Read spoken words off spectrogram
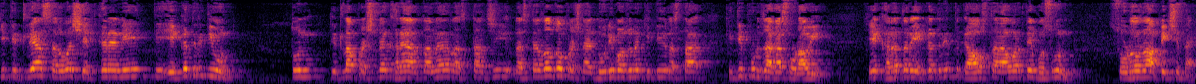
की तिथल्या सर्व शेतकऱ्यांनी ते एकत्रित येऊन तो तिथला प्रश्न खऱ्या अर्थानं रस्ताची रस्त्याचा जो प्रश्न आहे दोन्ही बाजूने किती रस्ता किती फूट जागा सोडावी हे खरं तर एकत्रित गावस्तरावर ते बसून सोडवणं अपेक्षित आहे.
